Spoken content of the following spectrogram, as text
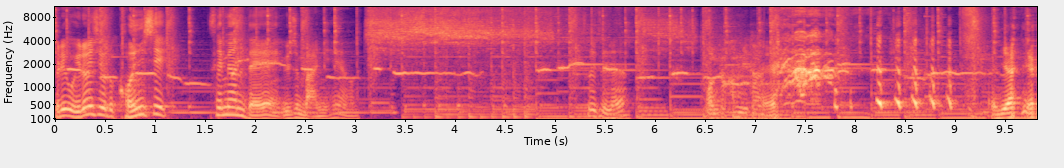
그리고 이런 식으로 건식 세면대 요즘 많이 해요. 소리 들려요? 완벽합니다 네. 아, 미안해요.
